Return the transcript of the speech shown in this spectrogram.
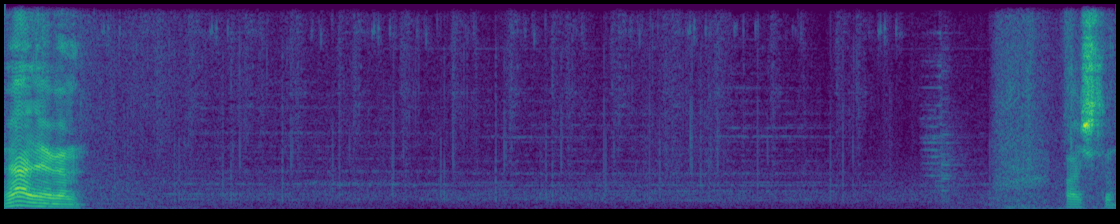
Ja nie wiem. Chodź tu.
